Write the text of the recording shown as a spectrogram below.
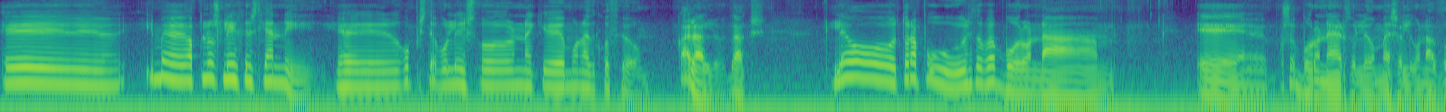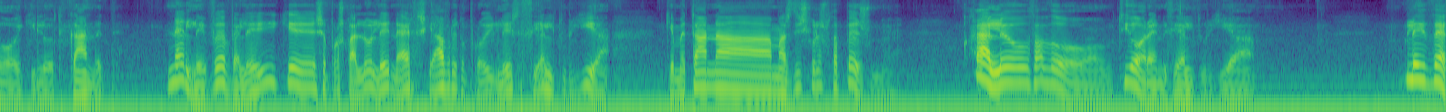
ε, είμαι απλώς λέει χριστιανή. Ε, εγώ πιστεύω λέει στον ένα και μοναδικό Θεό. Καλά λέω, εντάξει. Λέω τώρα που ήρθα εδώ μπορώ να... Ε, πώς μπορώ να έρθω λέω μέσα λίγο να δω εκεί λέω τι κάνετε. Ναι λέει βέβαια λέει και σε προσκαλώ λέει να έρθεις και αύριο το πρωί λέει στη Θεία Λειτουργία και μετά να μας δεις όλες που θα παίζουμε. Καλά λέω θα δω τι ώρα είναι η Θεία Λειτουργία; Μου λέει 10.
